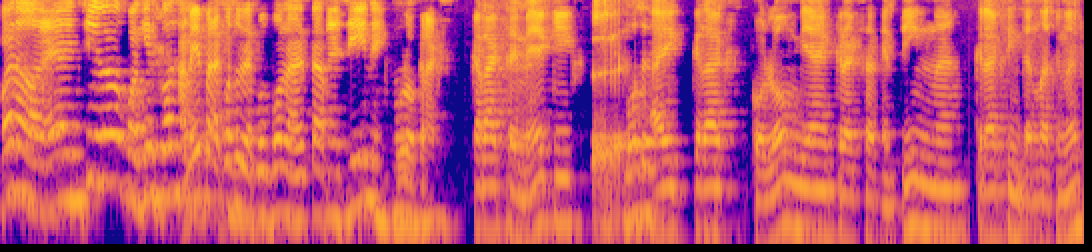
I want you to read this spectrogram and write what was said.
Bueno, en sí veo cualquier cosa. A mí para cosas de fútbol, la neta, De cine. puro cracks. Cracks MX, hay cracks Colombia, cracks Argentina, cracks internacional.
